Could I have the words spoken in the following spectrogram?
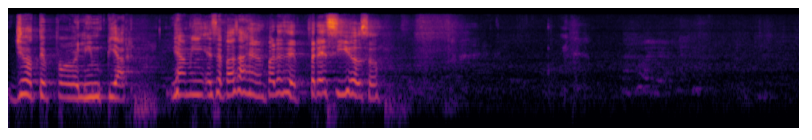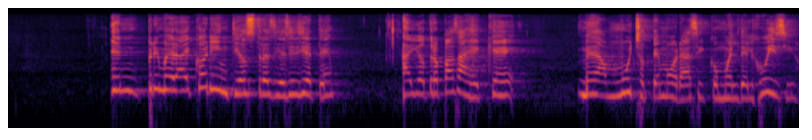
yo te puedo limpiar. Y a mí ese pasaje me parece precioso. En 1 Corintios 3:17 hay otro pasaje que me da mucho temor, así como el del juicio.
